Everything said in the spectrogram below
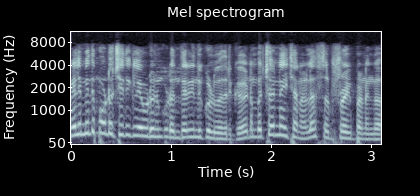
மேலும் இது போன்ற செய்திகளை கூட தெரிந்து கொள்வதற்கு நம்ம சென்னை சேனலை சப்ஸ்கிரைப் பண்ணுங்க.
